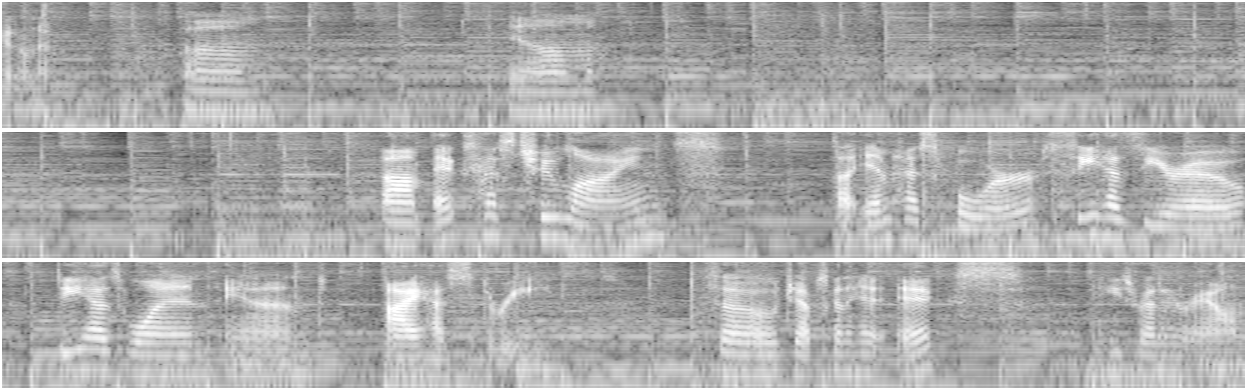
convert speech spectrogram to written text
I don't know. Um, M. Um, X has two lines. Uh, M has four. C has zero. D has one, and I has three. So Jeff's gonna hit X. He's running around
